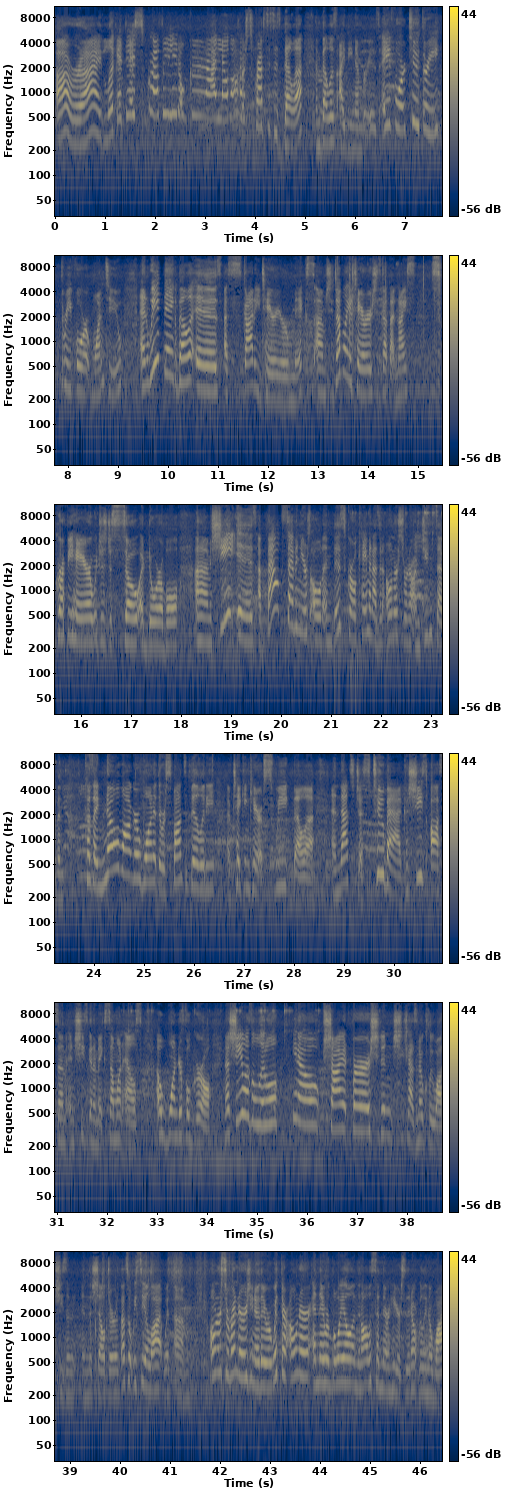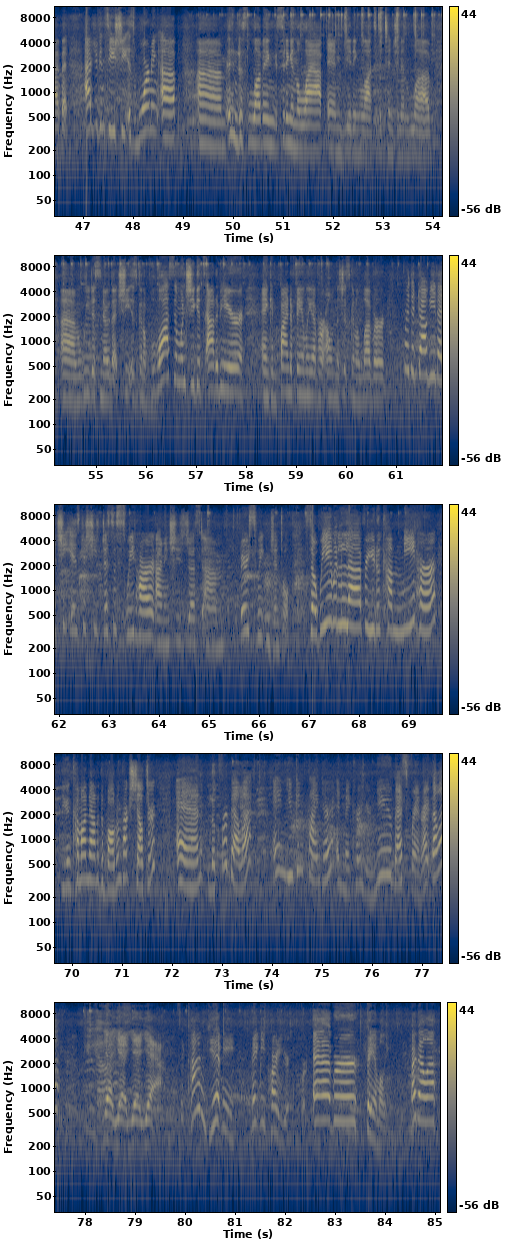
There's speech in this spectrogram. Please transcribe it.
All right, look at this scruffy little girl. I love all her scruffs. This is Bella, and Bella's ID number is A4233412. And we think Bella is a Scotty Terrier mix. Um, she's definitely a terrier. She's got that nice scruffy hair, which is just so adorable. Um, she is about seven years old, and this girl came in as an owner surrender on June 7th because I no longer wanted the responsibility of taking care of sweet Bella. And that's just too bad because she's awesome and she's going to make someone else a wonderful girl. Now, she was a little, you know, shy at first. She didn't, she has no clue while she's in, in the shelter. That's what we see a lot with um, owner surrenders. You know, they were with their owner and they were loyal and then all of a sudden they're here so they don't really know why. But as you can see, she is warming up um, and just loving sitting in the lap and getting lots of attention and love. Um, we just know that she is going to blossom when she gets out of here and can find a family of her own that's just going to love her for the doggy that she is because she's just a sweetheart. I mean, she's just um, very sweet and gentle. So we would love for you to come meet her. You can come on down to the Baldwin Park shelter and look for Bella and you can find her and make her your new best friend. Right, Bella? Yeah. Yeah, yeah, yeah, yeah. So come get me. Make me part of your forever family. Bye, Bella.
